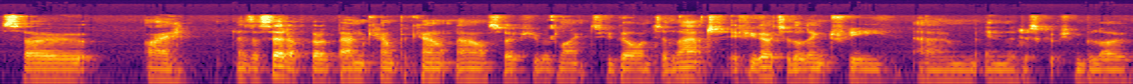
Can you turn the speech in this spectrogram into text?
So I, as I said, I've got a Bandcamp account now. So if you would like to go onto that, if you go to the link tree um, in the description below,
